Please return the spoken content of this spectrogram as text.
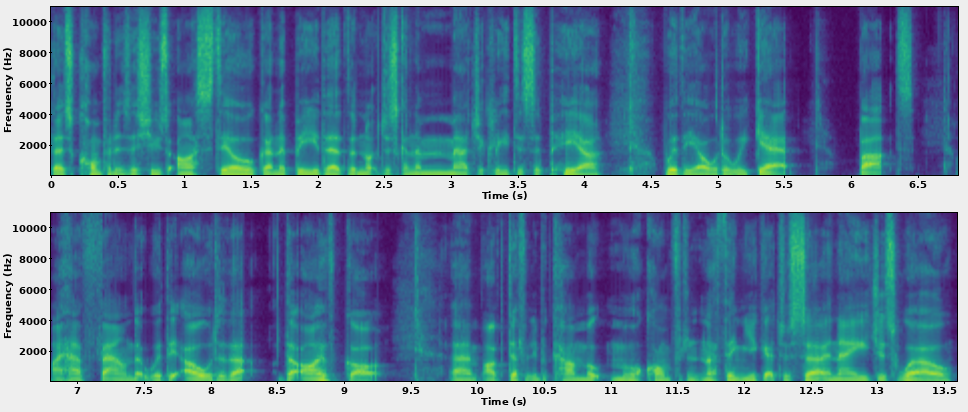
those confidence issues are still going to be there. They're not just going to magically disappear with the older we get. But I have found that with the older that, that I've got, um, I've definitely become more confident. And I think you get to a certain age as well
